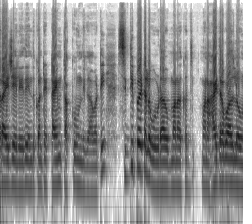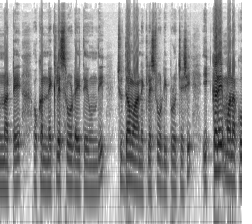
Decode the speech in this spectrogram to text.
ట్రై చేయలేదు. ఎందుకంటే టైం తక్కువ ఉంది కాబట్టి. సిద్దిపేటలో కూడా మనకు మన హైదరాబాద్లో ఉన్నట్టే ఒక నెక్లెస్ రోడ్ అయితే ఉంది. చూద్దాం ఆ నెక్లెస్ రోడ్ ఇప్పుడు వచ్చేసి. ఇక్కడే మనకు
